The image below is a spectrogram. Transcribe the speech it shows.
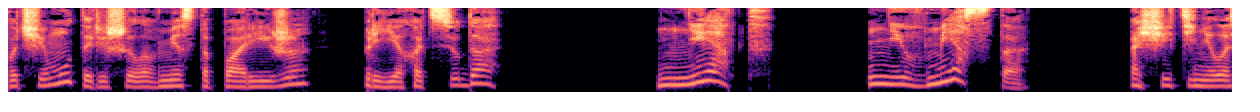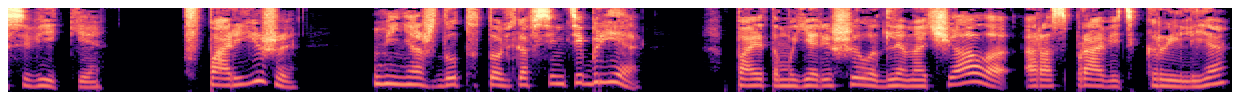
почему ты решила вместо Парижа приехать сюда?» «Нет!» не вместо», — ощетинилась Вики. «В Париже меня ждут только в сентябре, поэтому я решила для начала расправить крылья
